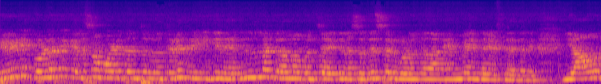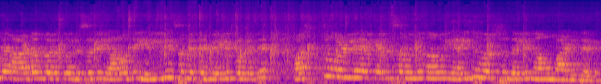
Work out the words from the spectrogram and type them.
ಹೇಳಿಕೊಳ್ಳದೆ ಕೆಲಸ ಮಾಡಿದಂಥದ್ದು ಅಂತ ಹೇಳಿದ್ರೆ ಈಗಿನ ಎಲ್ಲ ಗ್ರಾಮ ಪಂಚಾಯತಿನ ಸದಸ್ಯರುಗಳು ಅಂತ ನಾನು ಹೆಮ್ಮೆಯಿಂದ ಹೇಳ್ತಾ ಇದ್ದೇನೆ. ಯಾವುದೇ ಆಡಂಬರ ತೋರಿಸದೆ ಯಾವುದೇ ಎಲ್ಲಿ ಸಮೇತ ಹೇಳಿಕೊಳ್ಳದೆ ಅಷ್ಟು ಒಳ್ಳೆಯ ಕೆಲಸವನ್ನು ನಾವು ಈ ಐದು ವರ್ಷದಲ್ಲಿ ನಾವು ಮಾಡಿದ್ದೇವೆ.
